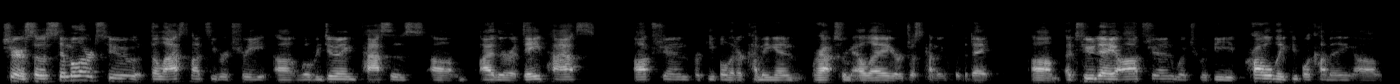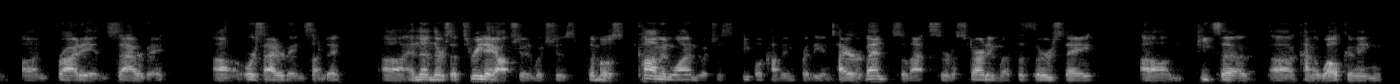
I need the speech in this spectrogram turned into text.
Sure. So similar to the last Hot Seat retreat, uh, we'll be doing passes, um, either a day pass option for people that are coming in perhaps from LA or just coming for the day, um, a two-day option, which would be probably people coming um, on Friday and Saturday, uh, or Saturday and Sunday. Uh, and then there's a three-day option, which is the most common one, which is people coming for the entire event. So that's sort of starting with the Thursday um, pizza uh, kind of welcoming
